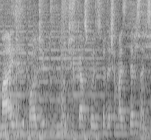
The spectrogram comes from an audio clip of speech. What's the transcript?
mas ele pode modificar as coisas para deixar mais interessantes.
